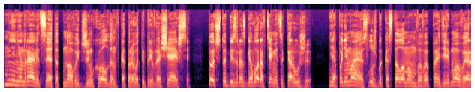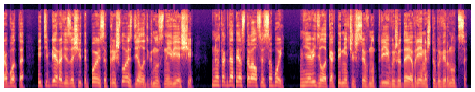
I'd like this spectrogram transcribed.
«Мне не нравится этот новый Джим Холден, в которого ты превращаешься, тот, что без разговоров тянется к оружию. Я понимаю, служба костоломом ВВП — дерьмовая работа, и тебе ради защиты пояса пришлось делать гнусные вещи, но тогда ты оставался собой. Я видела, как ты мечешься внутри, выжидая время, чтобы вернуться».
